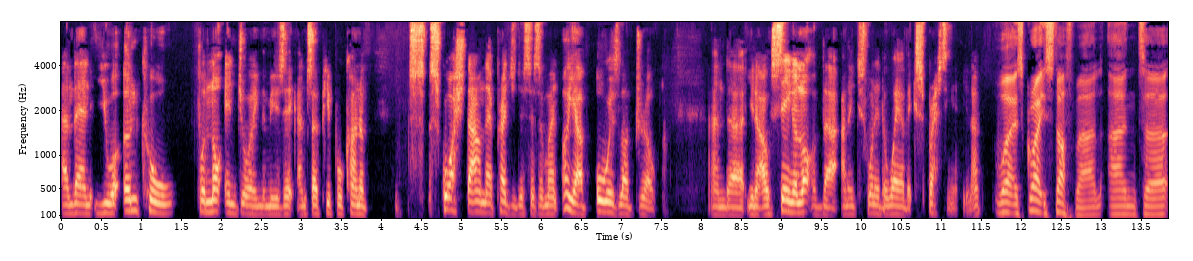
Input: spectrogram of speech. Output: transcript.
and then you were uncool for not enjoying the music, and so people kind of squashed down their prejudices and went, "Oh yeah, I've always loved drill." And uh, you know, I was seeing a lot of that, and I just wanted a way of expressing it. You know, well, it's great stuff, man. And uh,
